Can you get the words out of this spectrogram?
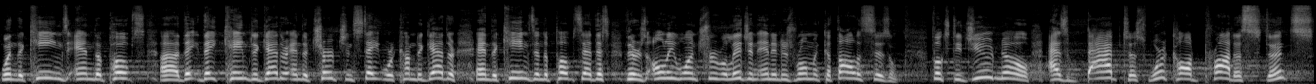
when the kings and the popes, uh, they, they came together and the church and state were come together, and the kings and the popes said this, there's only one true religion and it is Roman Catholicism. Folks, did you know as Baptists, we're called Protestants?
